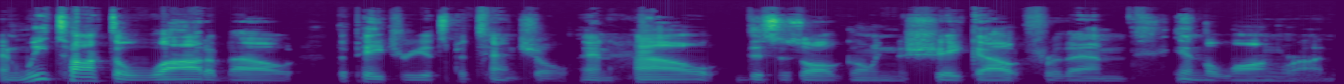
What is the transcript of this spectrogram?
And we talked a lot about the Patriots' potential and how this is all going to shake out for them in the long run.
